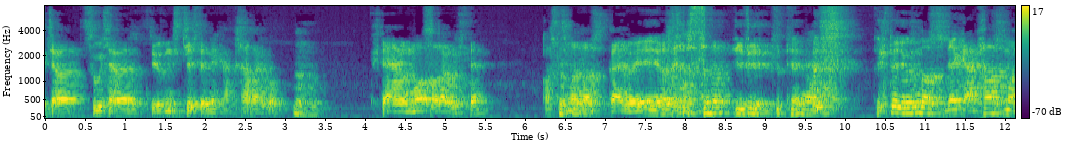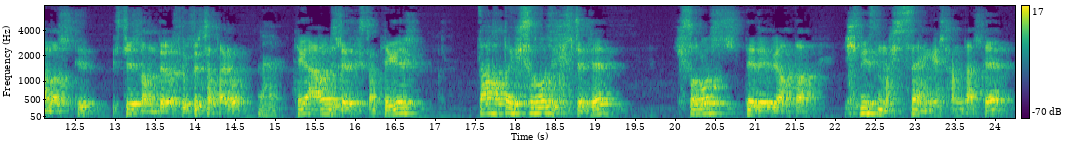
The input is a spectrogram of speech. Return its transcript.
гэж аваад сүүл аваад ер нь хичээлдээ нэг анхаараагүй. Гэхдээ амар муу сураагүй л те. Голч манаас гайгүй ээ ярьсан. Хийдэг те. Гэхдээ ер нь бол яг анхаарал маань бол хичээл ном дээр бол төвлөрч чадаагүй. Тэгээ 10 жилээр гэсэн. Тэгээл За одоо их сургууль эхэлж байна те. Их сургууль дээрээ би одоо эхнээс нь маш сайн ингээл хандаал те.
